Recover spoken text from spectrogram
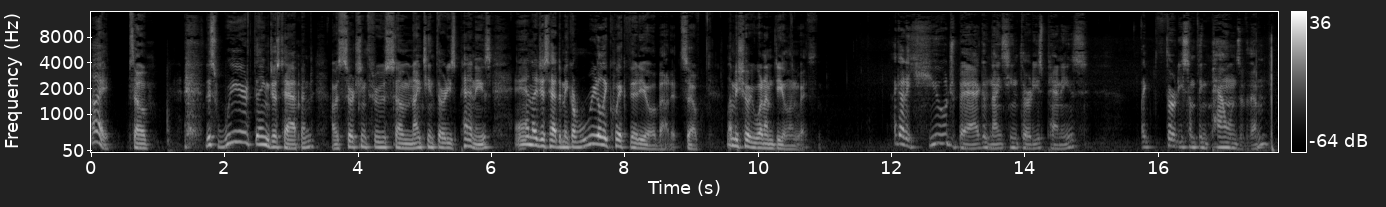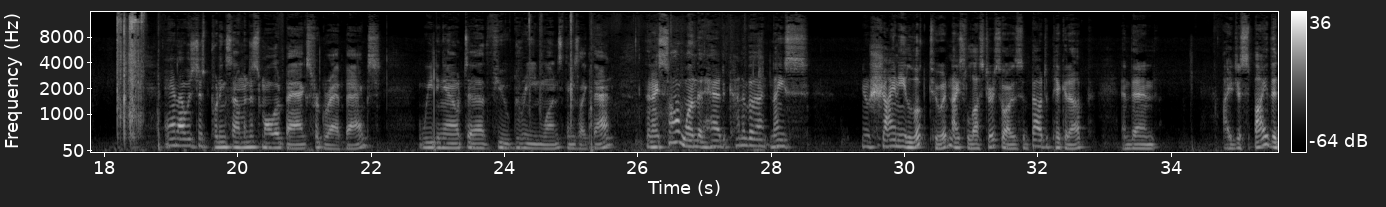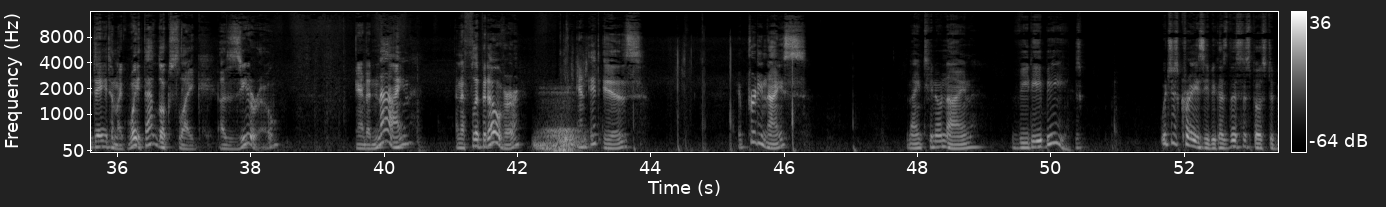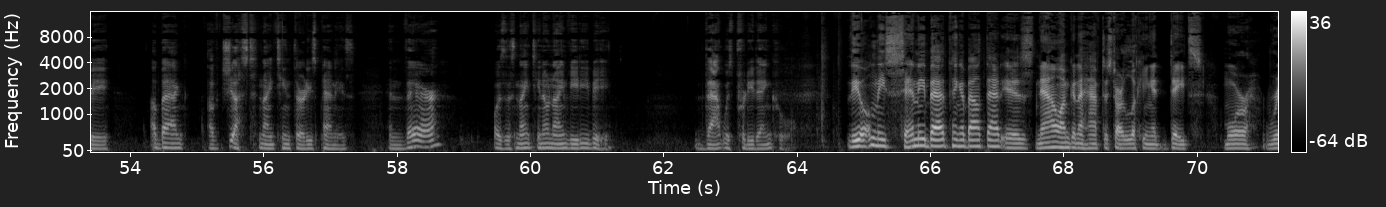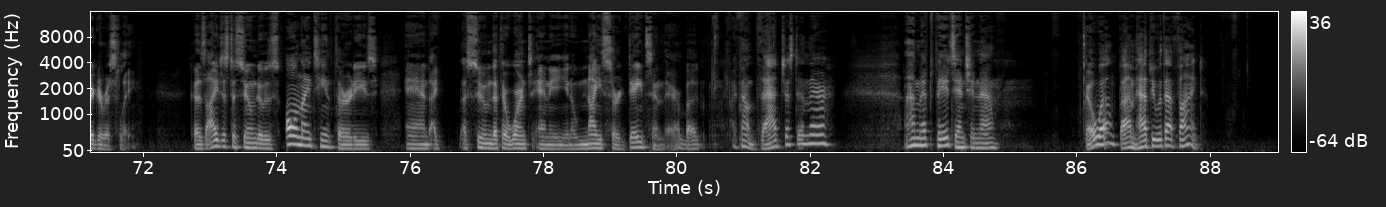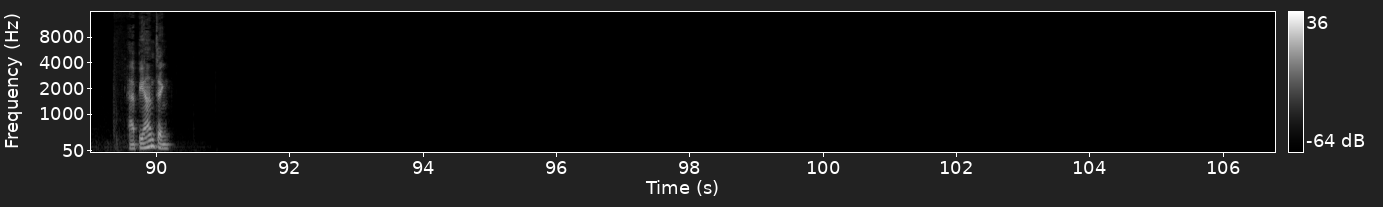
Hi. So, this weird thing just happened. I was searching through some 1930s pennies, and I just had to make a really quick video about it. So, let me show you what I'm dealing with. I got a huge bag of 1930s pennies, like 30-something pounds of them. And I was just putting some into smaller bags for grab bags, weeding out uh, a few green ones, things like that. Then I saw one that had kind of a nice you know, shiny look to it, nice luster. So I was about to pick it up and then I just spied the date. I'm like, wait, that looks like a zero and a nine. And I flip it over and it is a pretty nice 1909 VDB, which is crazy because this is supposed to be a bag of just 1930s pennies. And there was this 1909 VDB. That was pretty dang cool. The only semi-bad thing about that is now I'm going to have to start looking at dates more rigorously. Because I just assumed it was all 1930s, and I assumed that there weren't any, you know, nicer dates in there. But if I found that just in there, I'm going to have to pay attention now. Oh well, I'm happy with that find. Happy hunting.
